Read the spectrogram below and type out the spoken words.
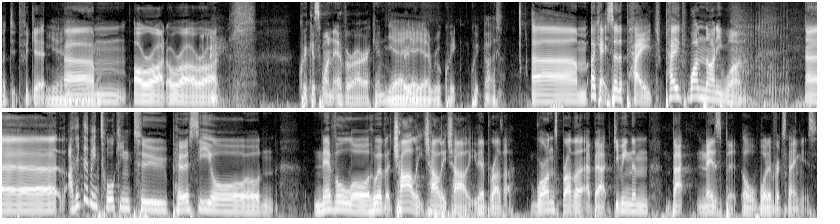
I did forget. Yeah. Um. All right. All right. All right. Quickest one ever, I reckon. yeah, Really? yeah, yeah. Real quick, quick, guys. Um, okay, so the page, page 191. Uh, I think they've been talking to Percy or Neville or whoever, Charlie, Charlie, Charlie, their brother, Ron's brother, about giving them back Nesbit or whatever its name is.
